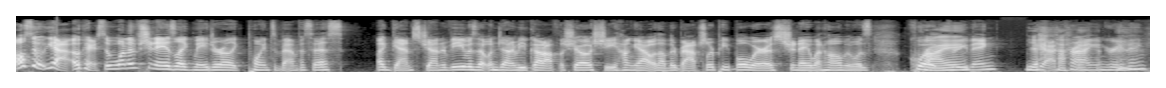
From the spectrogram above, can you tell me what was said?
Also, yeah, okay. So one of Shanae's like major like points of emphasis against Genevieve is that when Genevieve got off the show, she hung out with other bachelor people, whereas Shanae went home and was quote Crying? grieving. Yeah. crying and grieving.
